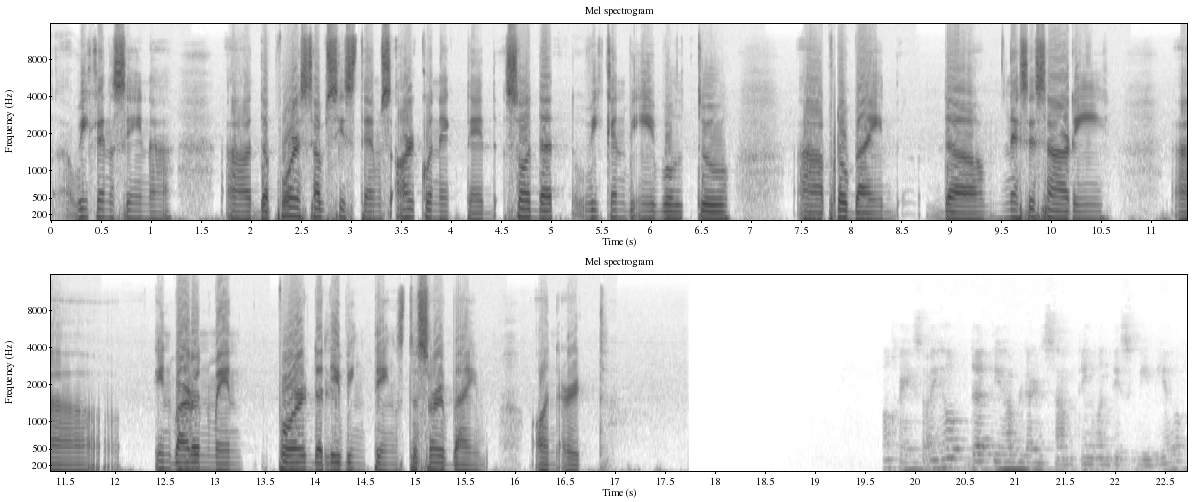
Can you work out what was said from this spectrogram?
uh, we can say na uh, the four subsystems are connected so that we can be able to uh, provide the necessary uh, environment for the living things to survive on Earth. Okay, so I hope that you have learned something on this video.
